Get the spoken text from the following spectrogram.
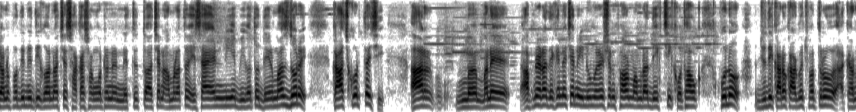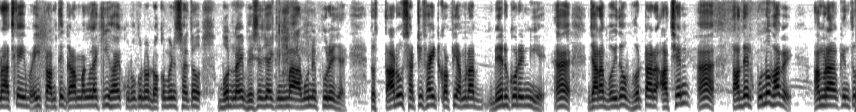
জনপ্রতিনিধিগণ আছে, শাখা সংগঠনের নেতৃত্ব আছেন, আমরা তো এসআইএন নিয়ে বিগত দেড় মাস ধরে কাজ করতেছি। আর মানে আপনারা দেখে নিয়েছেন ইনুমারেশন ফর্ম আমরা দেখছি কোথাও কোনো, যদি কারও কাগজপত্র কারণ আজকে এই- এই প্রান্তিক গ্রাম বাংলায় কী হয়, কোনো কোনো ডকুমেন্টস হয়তো বন্যায় ভেসে যায় কিংবা আগুনে পুড়ে যায়। তো তারও সার্টিফাইড কপি আমরা বের করে নিয়ে হ্যাঁ যারা বৈধ ভোটার আছেন হ্যাঁ তাদের কোনোভাবে আমরা কিন্তু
